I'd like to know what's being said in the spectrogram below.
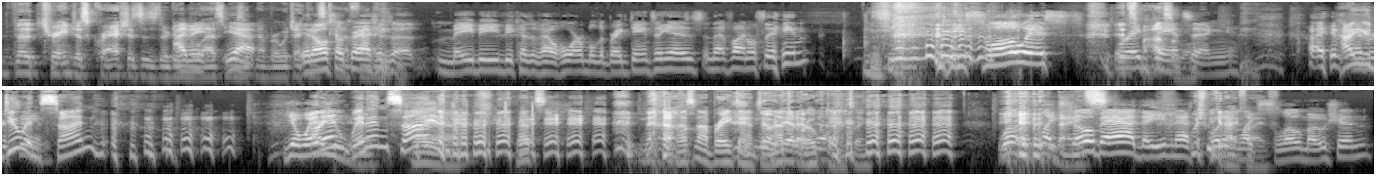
the train just crashes as they're doing I mean, the last yeah, music number, which I think it is also kinda crashes funny. uh, maybe because of how horrible the breakdancing is in that final scene. the slowest It's possible. breakdancing. I have How you doing, seen. son? You winning? Are winning? you winning, son? Yeah. That's No. that's not breakdancing. No, that's Dad, I'm broke not. Well, it's like so bad they even have Wish to put it in like slow motion,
